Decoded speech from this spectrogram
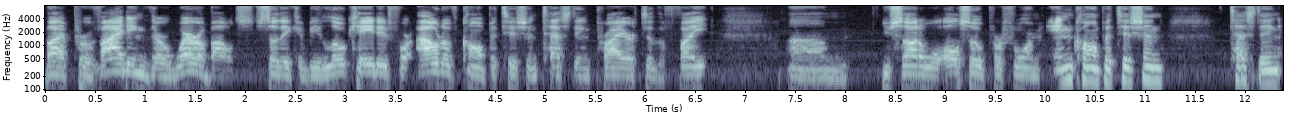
by providing their whereabouts so they can be located for out-of-competition testing prior to the fight. Um, USADA will also perform in-competition testing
